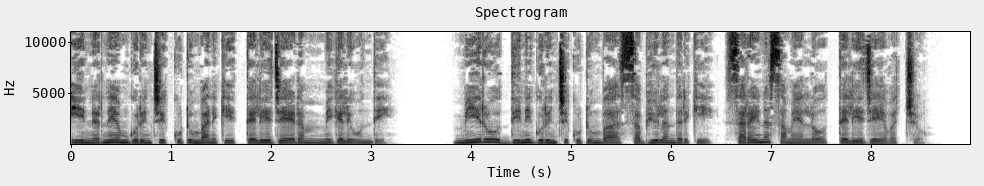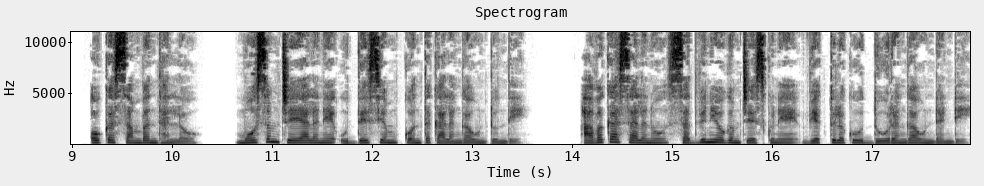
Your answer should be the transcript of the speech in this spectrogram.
ఈ నిర్ణయం గురించి కుటుంబానికి తెలియజేయడం మిగిలి ఉంది. మీరు దీని గురించి కుటుంబ సభ్యులందరికీ సరైన సమయంలో తెలియజేయవచ్చు. ఒక సంబంధంలో మోసం చేయాలనే ఉద్దేశ్యం కొంతకాలంగా ఉంటుంది. అవకాశాలను సద్వినియోగం చేసుకునే వ్యక్తులకు దూరంగా ఉండండి.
